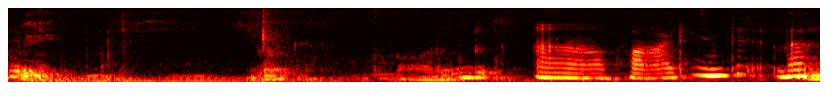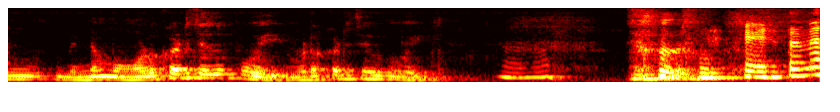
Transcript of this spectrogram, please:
പോയി. ആ പാടുണ്ട്. പിന്നെ മോൾ കടിച്ചത് പോയി. ഇവിടെ കടിച്ചത് പോയി. ഏട്ടനെ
